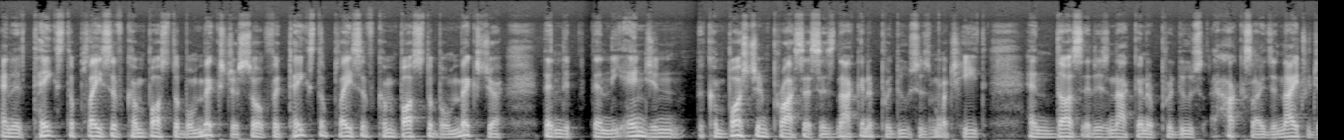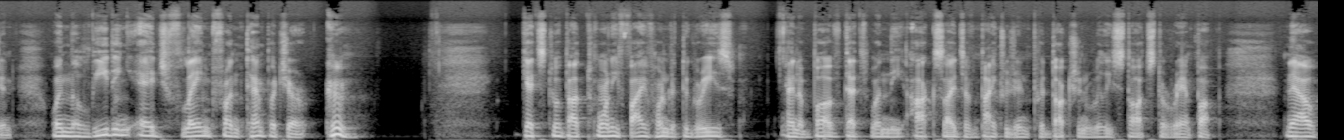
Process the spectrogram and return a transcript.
and it takes the place of combustible mixture. So if it takes the place of combustible mixture, then the, then the engine, the combustion process is not going to produce as much heat, and thus it is not going to produce oxides of nitrogen. When the leading edge flame front temperature gets to about 2500 degrees and above, that's when the oxides of nitrogen production really starts to ramp up. Now,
